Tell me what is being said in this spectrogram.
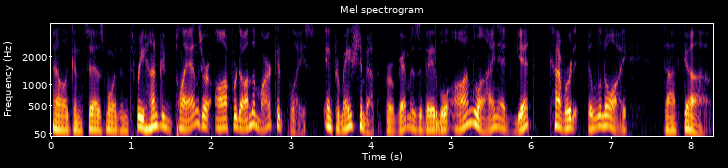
Pelican says more than 300 plans are offered on the marketplace. Information about the program is available online at getcoveredillinois.gov.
